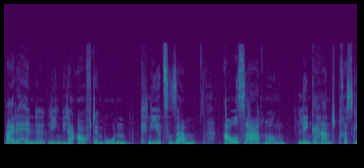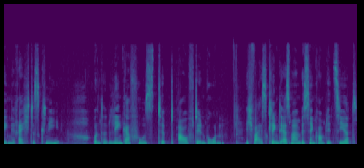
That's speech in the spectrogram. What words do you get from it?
Beide Hände liegen wieder auf dem Boden, Knie zusammen. Ausatmung. Linke Hand presst gegen rechtes Knie und linker Fuß tippt auf den Boden. Ich weiß, klingt erstmal ein bisschen kompliziert,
